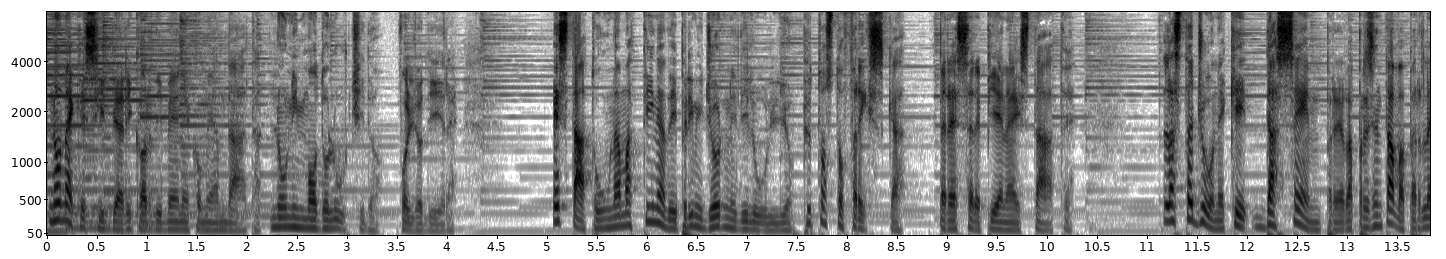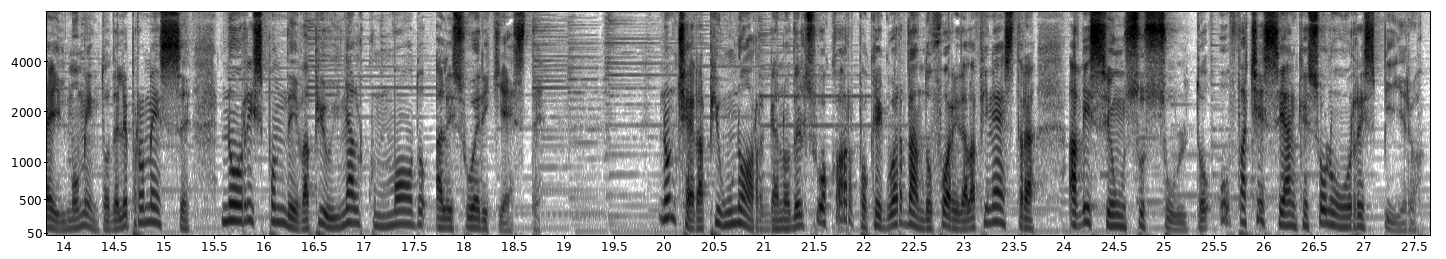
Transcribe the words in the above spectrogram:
Non è che Silvia ricordi bene com'è andata, non in modo lucido, voglio dire. È stato una mattina dei primi giorni di luglio, piuttosto fresca per essere piena estate. La stagione che da sempre rappresentava per lei il momento delle promesse non rispondeva più in alcun modo alle sue richieste. Non c'era più un organo del suo corpo che guardando fuori dalla finestra avesse un sussulto o facesse anche solo un respiro.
